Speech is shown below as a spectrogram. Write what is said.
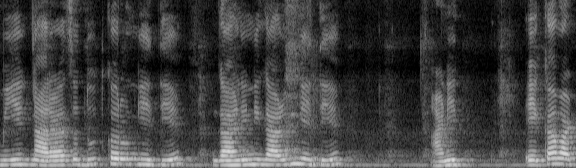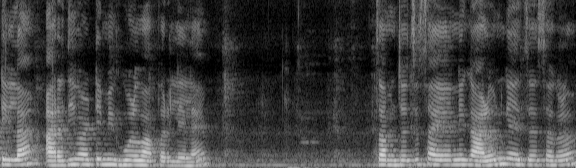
मी एक नारळाचं दूध करून घेते आहे गाळणीने गाळून घेते आहे आणि एका वाटीला अर्धी वाटी मी गूळ वापरलेला आहे. चमच्याच्या साह्याने गाळून घ्यायचं आहे सगळं.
